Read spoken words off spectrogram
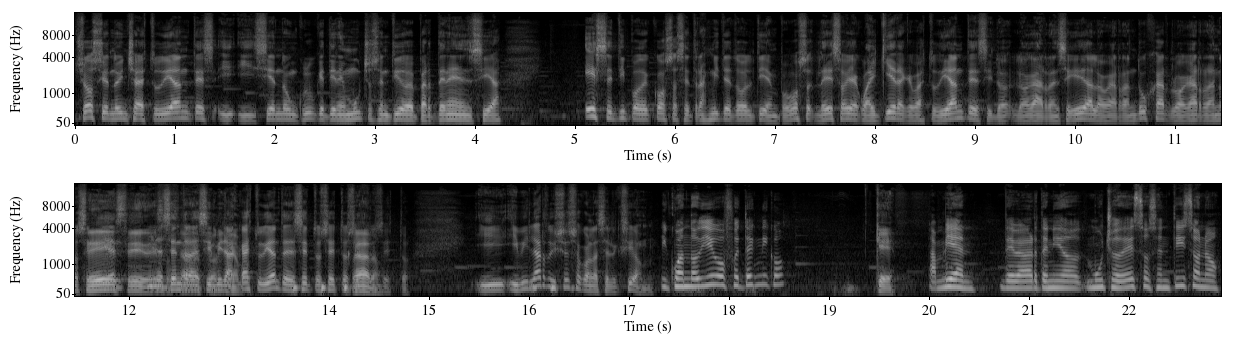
yo siendo hincha de estudiantes y, y siendo un club que tiene mucho sentido de pertenencia, ese tipo de cosas se transmite todo el tiempo. Vos lees hoy a cualquiera que va a estudiantes y lo, lo agarra. Enseguida lo agarra Andújar, lo agarra no sé Sí, quién, sí, y les entra a decir, mira, tiempo". acá estudiantes es esto, es esto, es Claro. esto, es esto. Y, y Bilardo hizo eso con la selección. Y cuando Diego fue técnico, ¿Qué? también debe haber tenido mucho de eso, ¿sentís o no?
